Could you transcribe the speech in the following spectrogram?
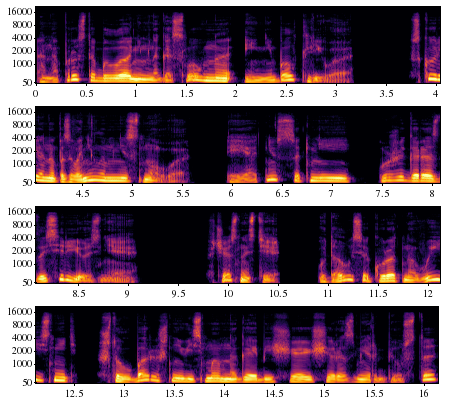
Она просто была немногословна и неболтлива. Вскоре она позвонила мне снова, и я отнесся к ней уже гораздо серьезнее. В частности, удалось аккуратно выяснить, что у барышни весьма многообещающий размер бюста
